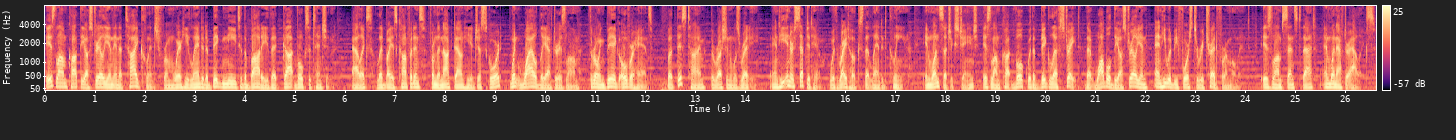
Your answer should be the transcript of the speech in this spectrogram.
Islam caught the Australian in a tie clinch from where he landed a big knee to the body that got Volk's attention. Alex, led by his confidence from the knockdown he had just scored, went wildly after Islam, throwing big overhands. But this time, the Russian was ready, and he intercepted him with right hooks that landed clean. In one such exchange, Islam caught Volk with a big left straight that wobbled the Australian and he would be forced to retread for a moment. Islam sensed that and went after Alex,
